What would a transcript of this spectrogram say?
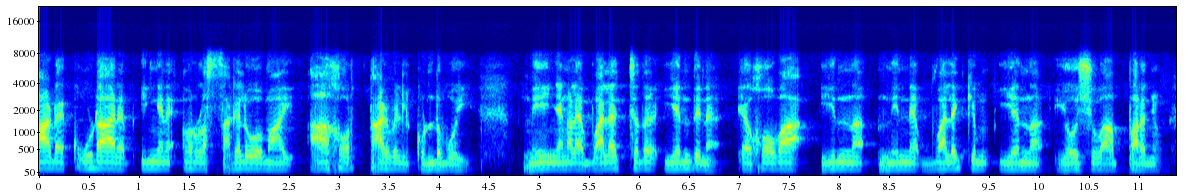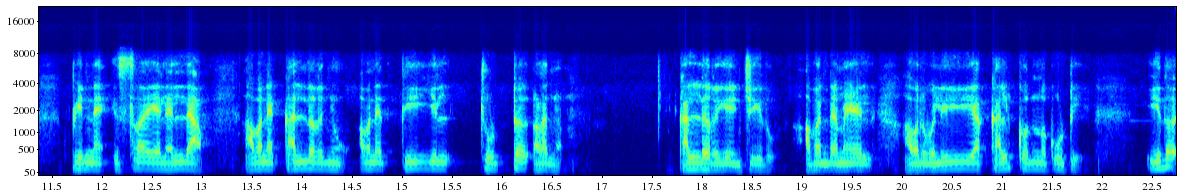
ആട് കൂടാരം ഇങ്ങനെ അവരുള്ള സകലവുമായി ആഹോർ താഴ്വരിൽ കൊണ്ടുപോയി. നീ ഞങ്ങളെ വലച്ചത് എന്തിന്? യഹോവ ഇന്ന് നിന്നെ വലയ്ക്കും എന്ന് യോശുവ പറഞ്ഞു. പിന്നെ ഇസ്രയേലെല്ലാം അവനെ കല്ലെറിഞ്ഞു അവനെ തീയിൽ ചുട്ട് കളഞ്ഞു. കല്ലെറിയുകയും ചെയ്തു. അവന്റെ മേൽ അവർ വലിയ കൽക്കൊന്ന് കൂട്ടി. ഇത്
